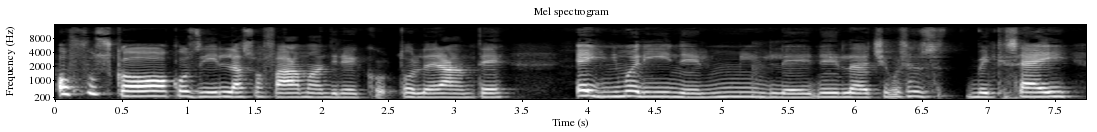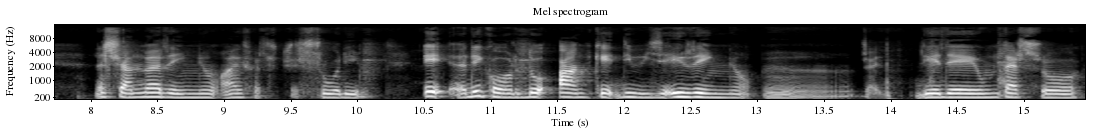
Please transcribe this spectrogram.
offuscò così la sua fama di re tollerante. Egli morì nel, mille, nel 526 lasciando il regno ai suoi successori e ricordo anche divise il regno, eh, cioè diede un terzo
